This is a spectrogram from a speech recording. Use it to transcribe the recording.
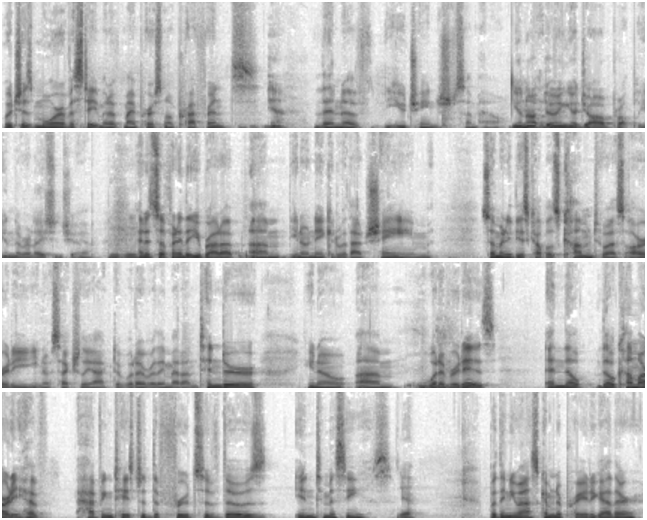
Which is more of a statement of my personal preference yeah. Than of you changed somehow. You're not doing your job properly in the relationship. Yeah. And it's so funny that you brought up, um, you know, naked without shame. So many of these couples come to us already, you know, sexually active, whatever they met on Tinder, you know, um, whatever it is, and they'll they'll come already have having tasted the fruits of those intimacies, Yeah. but then you ask them to pray together,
